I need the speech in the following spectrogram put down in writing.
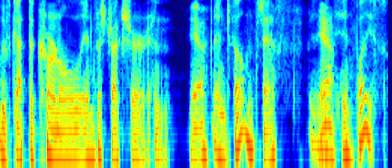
we've got the kernel infrastructure and Yeah. and development staff in, Yeah. in place.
